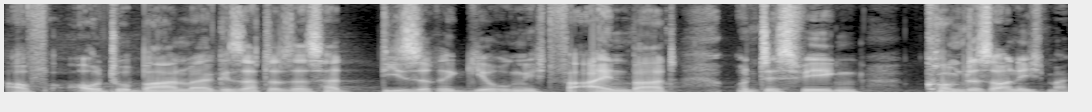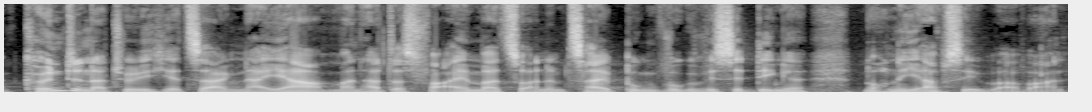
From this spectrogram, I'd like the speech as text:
auf Autobahnen, weil er gesagt hat, das hat diese Regierung nicht vereinbart. Und deswegen kommt es auch nicht. Man könnte natürlich jetzt sagen, na ja, man hat das vereinbart zu einem Zeitpunkt, wo gewisse Dinge noch nicht absehbar waren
